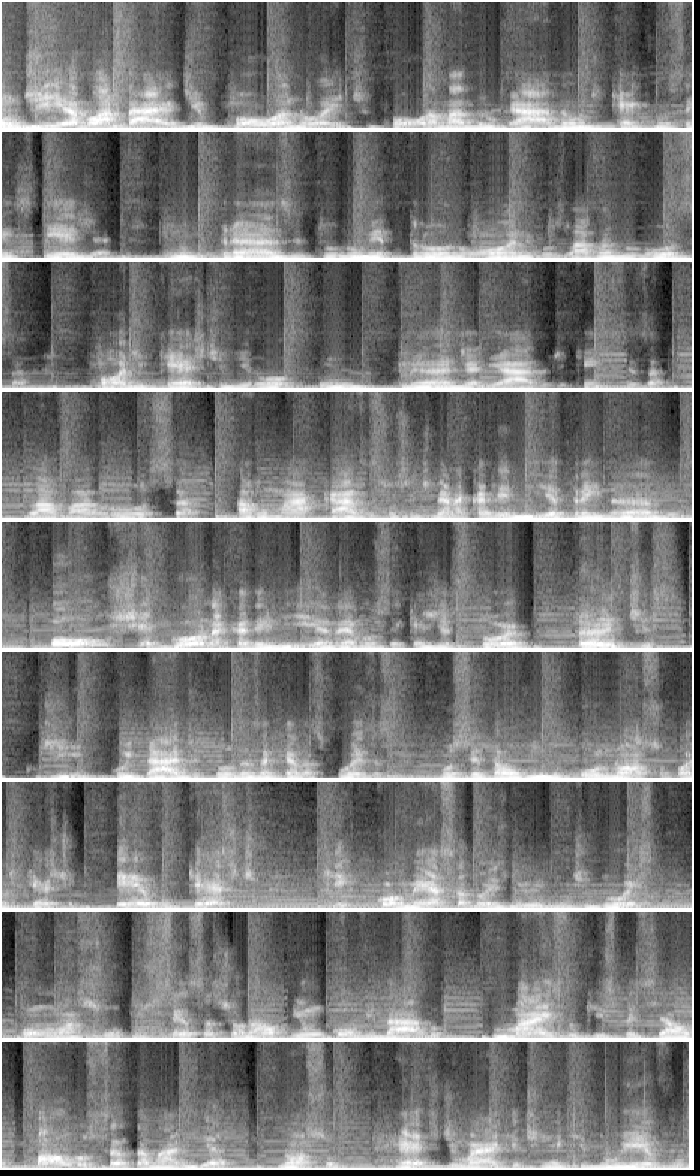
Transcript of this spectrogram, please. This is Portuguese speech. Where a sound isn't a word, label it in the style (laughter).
Bom dia, boa tarde, boa noite, boa madrugada, onde quer que você esteja, no trânsito, no metrô, no ônibus, lavando louça. Podcast virou um grande aliado de quem precisa lavar louça, arrumar a casa. Se você estiver na academia treinando, ou chegou na academia, né? Você que é gestor, antes de cuidar de todas aquelas coisas, você está ouvindo o nosso podcast EvoCast que começa 2022 com um assunto sensacional e um convidado mais do que especial, Paulo Santamaria, nosso head de marketing aqui do Evo,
